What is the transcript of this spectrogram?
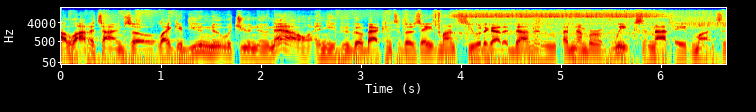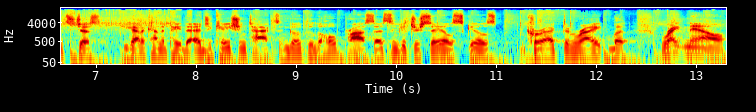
A lot of times, though, like if you knew what you knew now and you could go back into those eight months, you would have got it done in a number of weeks and not eight months. It's just you got to kind of pay the education tax and go through the whole process and get your sales skills correct and right. But right now,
